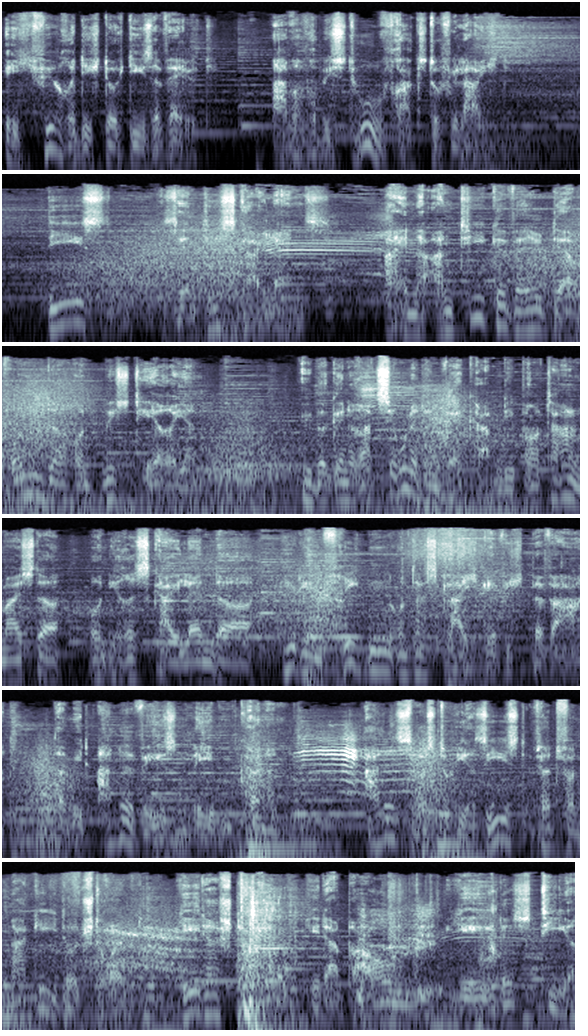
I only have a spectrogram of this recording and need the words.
Ich führe dich durch diese Welt. Aber wo bist du, fragst du vielleicht. Dies sind die Skylands. Eine antike Welt der Wunder und Mysterien. Über Generationen hinweg haben die Portalmeister und ihre Skylander hier den Frieden und das Gleichgewicht bewahrt, damit alle Wesen leben können. Alles, was du hier siehst, wird von Magie durchströmt. Jeder Stein, jeder Baum, jedes Tier.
